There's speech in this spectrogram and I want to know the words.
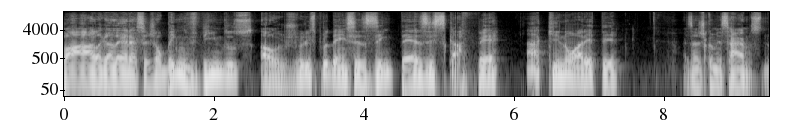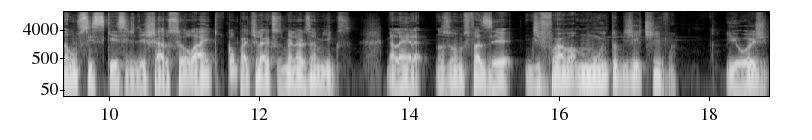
Fala galera, sejam bem-vindos ao Jurisprudências em Teses Café aqui no Arete. Mas antes de começarmos, não se esqueça de deixar o seu like e compartilhar com seus melhores amigos. Galera, nós vamos fazer de forma muito objetiva. E hoje,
